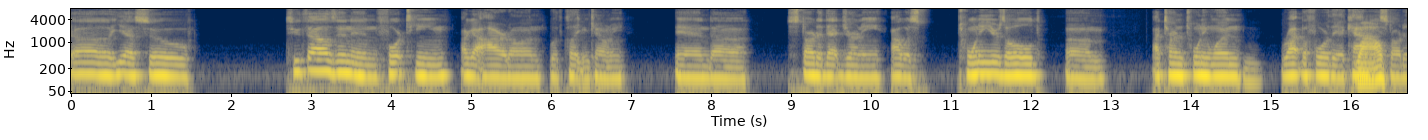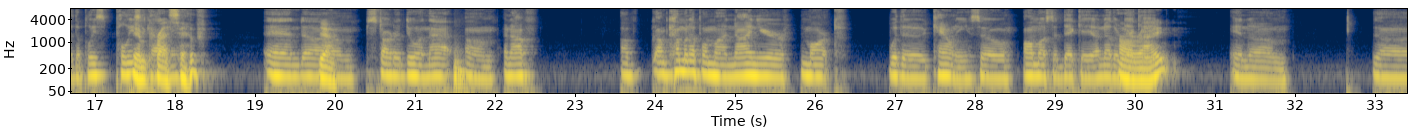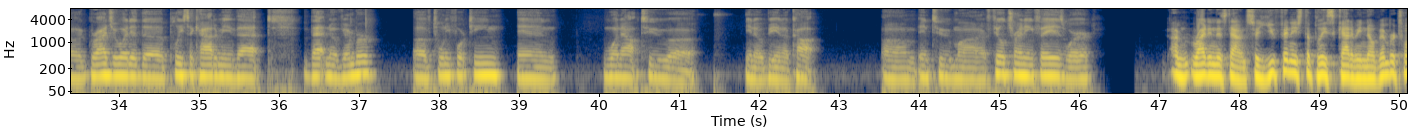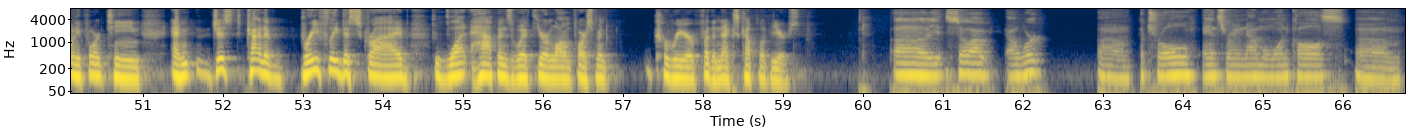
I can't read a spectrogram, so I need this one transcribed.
Uh, yeah. So, 2014, I got hired on with Clayton County, and uh, started that journey. I was 20 years old. Um, I turned 21 right before the academy Wow. started. The police police academy Impressive. And um, Yeah. started doing that. Um, and I've, I've I'm coming up on my nine year mark with the county, so almost a decade, another All decade. right. And um, uh, graduated the police academy that that November of 2014, and went out to uh, you know being a cop. Um, into my field training phase where I'm writing this down. So you finished the police academy November 2014 and just kind of briefly describe what happens with your law enforcement career for the next couple of years. Uh, so I I work um, patrol answering nine one one calls um,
